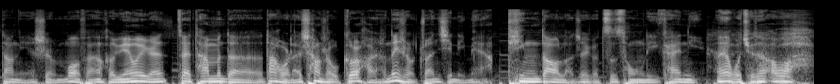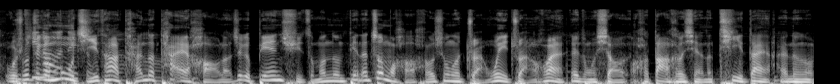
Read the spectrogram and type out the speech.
当年是莫凡和袁惟仁在他们的《大伙儿来唱首歌》，好像是那首专辑里面啊，听到了这个《自从离开你》。哎呀，我觉得啊哇，我说这个木吉他弹得太好了，这个编曲怎么能变得这么好？和声的转位转换，那种小和大和弦的替代，还有那种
